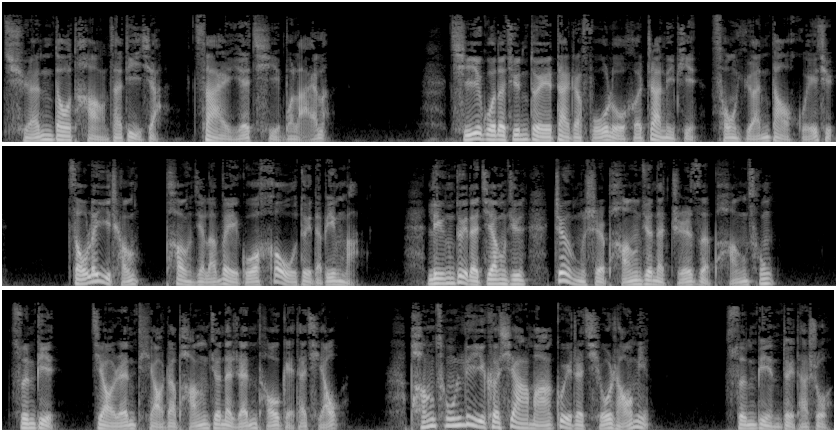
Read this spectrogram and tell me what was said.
全都躺在地下。再也起不来了。齐国的军队带着俘虏和战利品从原道回去，走了一程，碰见了魏国后队的兵马，领队的将军正是庞涓的侄子庞聪。孙膑叫人挑着庞涓的人头给他瞧，庞聪立刻下马跪着求饶命。孙膑对他说：“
